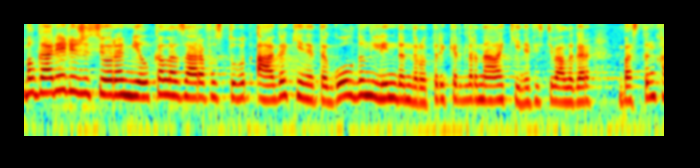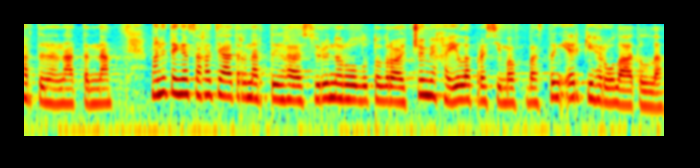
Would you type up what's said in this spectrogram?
Болгария режиссера Милка Лазаров устубут ага кинета Голден Линден фестивалыгар бастың қартынан аттынна. Маны теңе саха театрын артыға сүрін ролу толырачу Михаил Апрасимов бастың әркехер ролы атылла.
